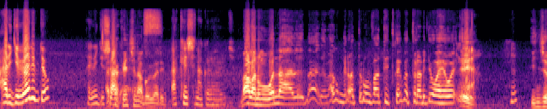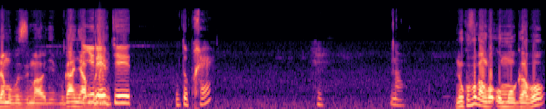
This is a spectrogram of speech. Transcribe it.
hari igihe biba ari byo? Hari ushaka. Akenshi ntabwo biba ari byo. akenshi ntabwo biba ari byo. Ba bantu mubona ba- bakubwira bati urumva ati twebwe turaryohewe. Eh, injira mu buzima bwa iyo urebye de près? Hmm, no. Ni ukuvuga ngo umugabo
